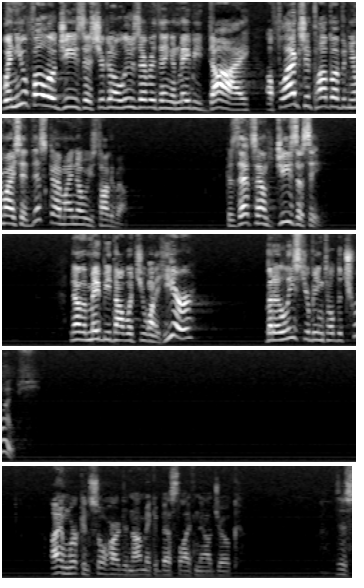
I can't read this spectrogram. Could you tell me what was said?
when you follow Jesus, you're going to lose everything and maybe die, a flag should pop up in your mind and say, this guy might know what he's talking about. Because that sounds Jesus y. Now, that may be not what you want to hear, but at least you're being told the truth. I am working so hard to not make a best life now joke. Just,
